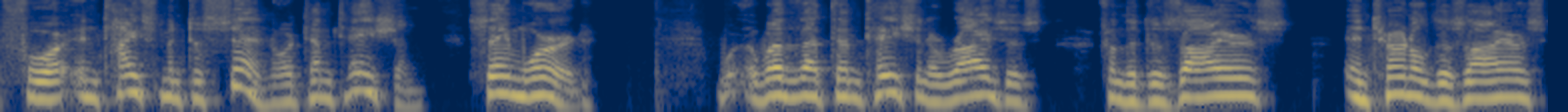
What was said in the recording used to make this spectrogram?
for enticement to sin or temptation, same word. Whether that temptation arises from the desires, internal desires,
